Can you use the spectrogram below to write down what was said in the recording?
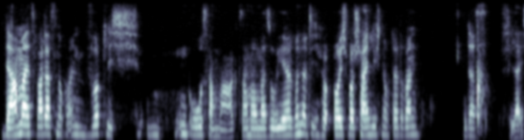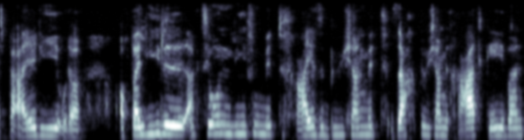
damals war das noch ein wirklich ein großer Markt, sagen wir mal so. Ihr erinnert euch wahrscheinlich noch daran, dass vielleicht bei Aldi oder auch bei Lidl Aktionen liefen mit Reisebüchern, mit Sachbüchern, mit Ratgebern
